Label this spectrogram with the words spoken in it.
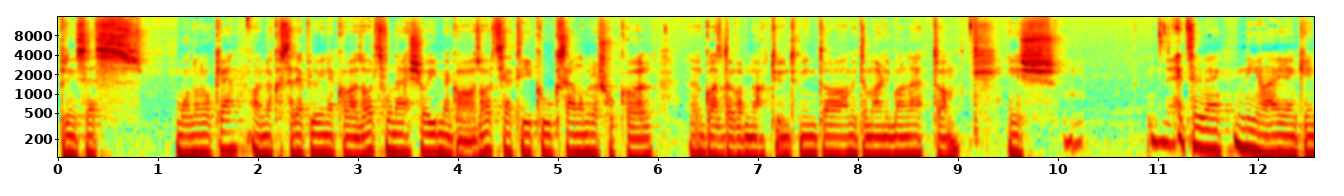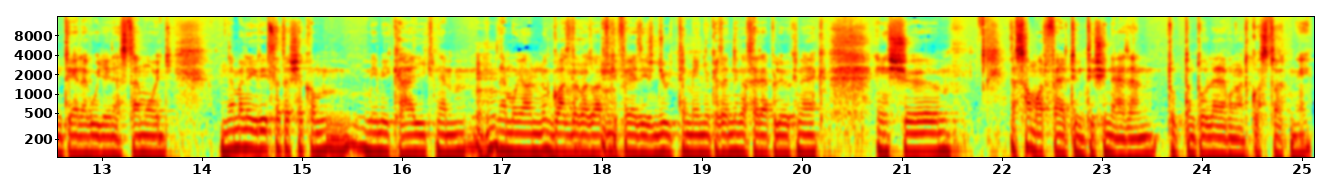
Princess Mononoke, annak a szereplőinek az arcvonásai, meg az arcjátékuk számomra sokkal gazdagabbnak tűnt, mint a, amit a Marniban láttam. És egyszerűen néha helyenként tényleg úgy éreztem, hogy nem elég részletesek a mimikáik, nem, uh-huh. nem olyan gazdag az arckifejezés gyújteményük ezeknek a szereplőknek, és ez hamar feltűnt, és nehezen tudtam tőle elvonatkoztatni.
